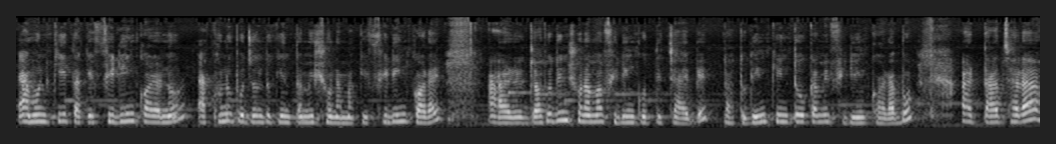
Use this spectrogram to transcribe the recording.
এমনকি তাকে ফিডিং করানো এখনও পর্যন্ত কিন্তু আমি সোনামাকে ফিডিং করাই। আর যতদিন সোনামা ফিডিং করতে চাইবে, ততদিন কিন্তু ওকে আমি ফিডিং করাবো। আর তাছাড়া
